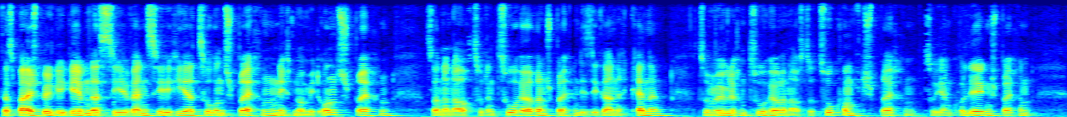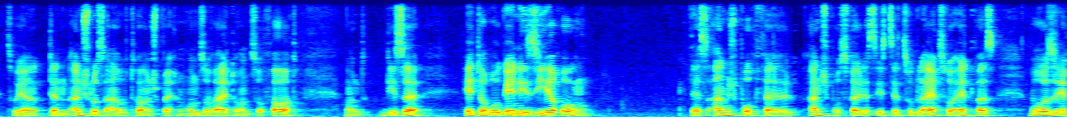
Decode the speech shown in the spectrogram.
das Beispiel gegeben, dass Sie, wenn Sie hier zu uns sprechen, nicht nur mit uns sprechen, sondern auch zu den Zuhörern sprechen, die Sie gar nicht kennen, zu möglichen Zuhörern aus der Zukunft sprechen, zu Ihren Kollegen sprechen, zu ihren, den Anschlussautoren sprechen und so weiter und so fort. Und diese Heterogenisierung des Anspruchsfeldes ist ja zugleich so etwas, wo sich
